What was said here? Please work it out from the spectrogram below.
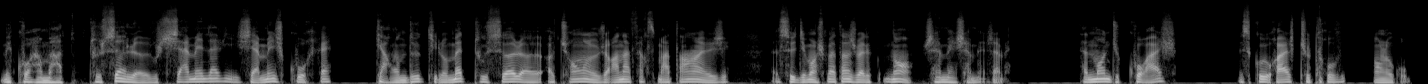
Mais courir un marathon tout seul, euh, jamais de la vie. Jamais je courrais 42 km tout seul. Euh, oh, tiens, j'ai rien à faire ce matin. Euh, ce dimanche matin, je vais aller. Non, jamais, jamais, jamais. Ça demande du courage. Et ce courage, tu le trouves dans le groupe.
